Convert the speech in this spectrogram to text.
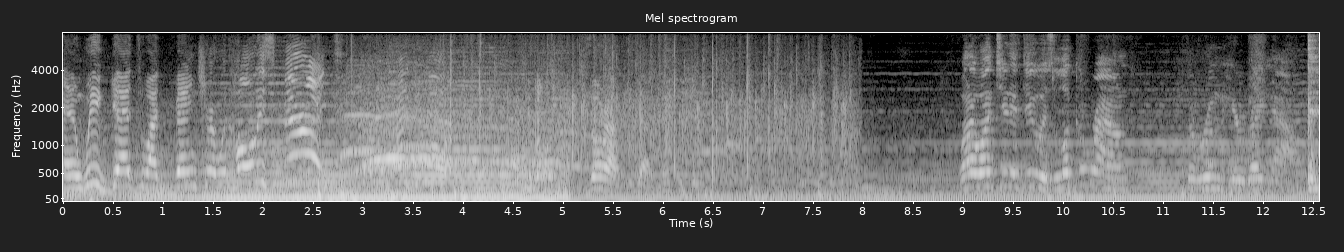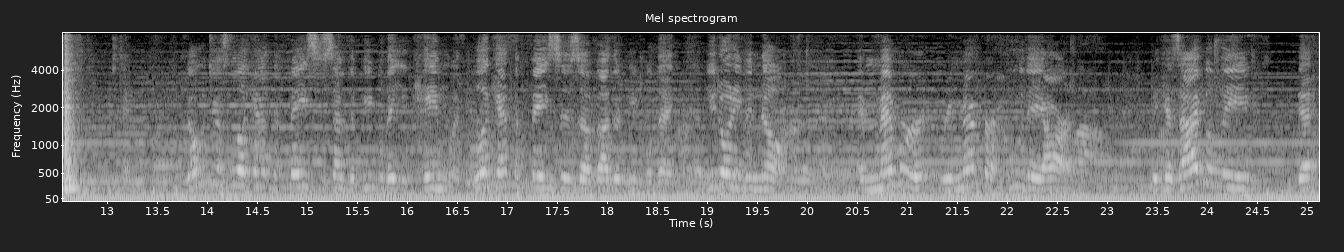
and we get to adventure with Holy Spirit. Thank you, Lord. Thank you, Lord. Zora, you got it. What I want you to do is look around the room here right now. Don't just look at the faces of the people that you came with. Look at the faces of other people that you don't even know. And remember, remember who they are. Because I believe that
